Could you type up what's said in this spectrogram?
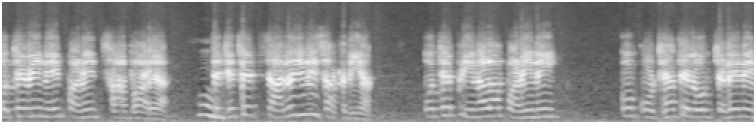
ਉੱਥੇ ਵੀ ਨਹੀਂ ਪਾਣੀ ਸਾਫ਼ ਆ ਰਿਹਾ। ਤੇ ਜਿੱਥੇ ਚੱਲ ਹੀ ਨਹੀਂ ਸਕਦੀਆਂ ਉੱਥੇ ਪੀਣ ਵਾਲਾ ਪਾਣੀ ਨਹੀਂ। ਉਹ ਕੋਠਿਆਂ ਤੇ ਲੋਕ ਚੜੇ ਨੇ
